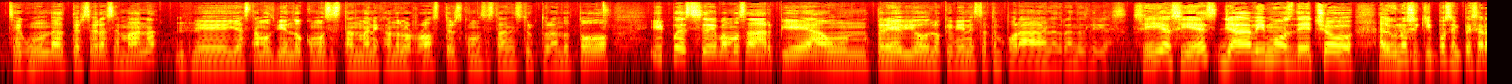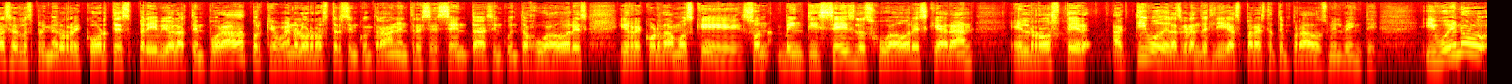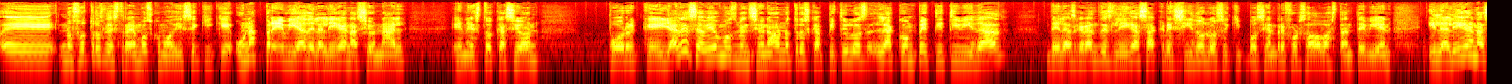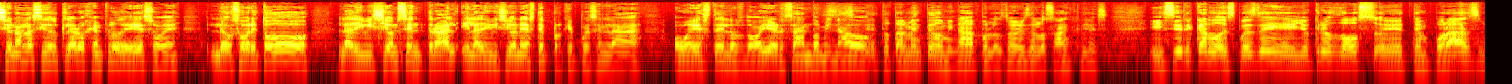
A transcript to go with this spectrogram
segunda, tercera semana. Eh, ya estamos viendo cómo se están manejando los rosters, cómo se están estructurando todo. Y pues eh, vamos a dar pie a un previo lo que viene esta temporada en las grandes ligas. Sí, así es. Ya vimos, de hecho, algunos equipos empezar a hacer los primeros recortes previo a la temporada, porque bueno, los rosters se encontraban entre 60 a 50 jugadores. Y recordamos que son 26 los jugadores que harán el roster activo de las grandes ligas para esta temporada 2020. Y bueno, eh, nosotros les traemos, como dice Quique, una previa de la Liga Nacional en esta ocasión, porque ya les habíamos mencionado en otros capítulos, la competitividad de las grandes ligas ha crecido, los equipos se han reforzado bastante bien y la Liga Nacional ha sido el claro ejemplo de eso, ¿eh? sobre todo la división central y la división este, porque pues en la oeste los Dodgers han dominado. totalmente dominada por los Dodgers de Los Ángeles. Y sí, Ricardo, después de yo creo dos eh, temporadas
